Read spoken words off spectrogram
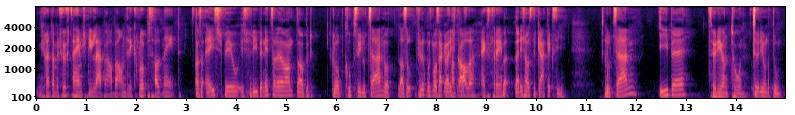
Wir können da mit 15 Heimspielen leben, aber andere Clubs halt nicht. Also ein Spiel ist für IB nicht so relevant, aber ich glaube, Clubs wie Luzern, wo, also vielleicht muss man sagen, wer St. ist Gallen, extrem. Wer ist als dagegen gewesen? Luzern, IB, Zürich und Thun. Zürich und Thun.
